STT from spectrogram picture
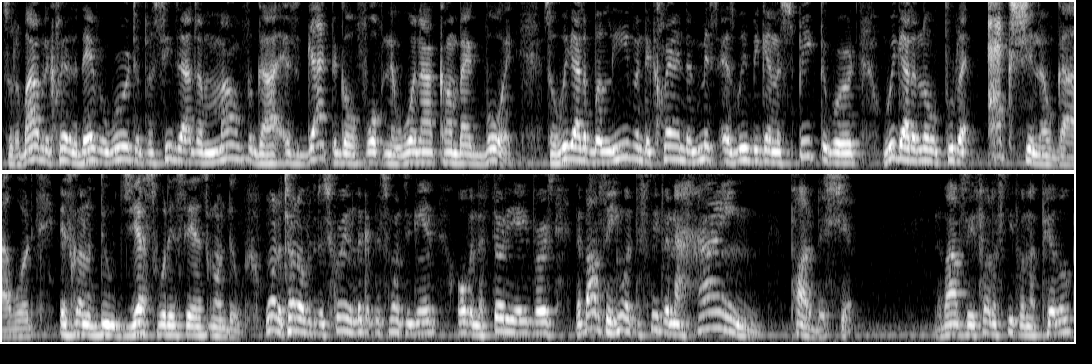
So the Bible declares that every word that proceeds out of the mouth of God has got to go forth and it will not come back void. So we got to believe and declare in the midst as we begin to speak the word. We got to know through the action of God's word, it's going to do just what it says it's going to do. I want to turn over to the screen and look at this once again over in the 38th verse. The Bible says he went to sleep in the hind part of the ship. The Bible says he fell asleep on a pillow,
